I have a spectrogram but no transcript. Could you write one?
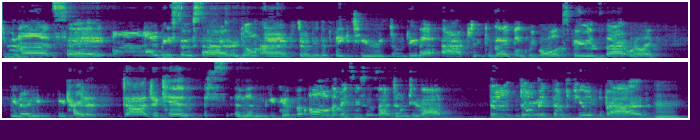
do not say, oh, I'll be so sad, or don't act, don't do the fake tears, don't do that act. Because I think we've all experienced that where, like, you know, you, you try to dodge a kiss and then you get the, oh, that makes me so sad. Don't do that. Don't, don't make them feel bad mm.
